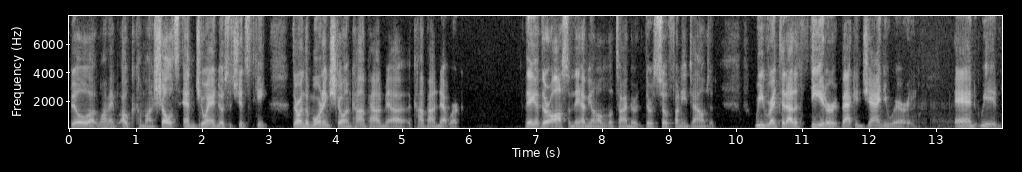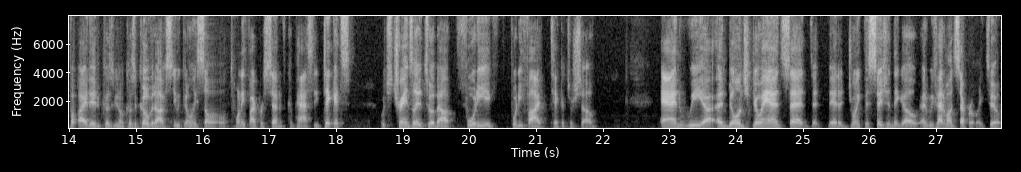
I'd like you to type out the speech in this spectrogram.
Bill, uh, why am I? Oh, come on, Schulz and Joanne Nosuchinsky. They're on the morning show on Compound uh, Compound Network. They they're awesome. They have me on all the time. They're they're so funny and talented. We rented out a theater back in January, and we invited because you know because of COVID, obviously we could only sell twenty five percent of capacity tickets, which translated to about 40 45 tickets or so. And we uh, and Bill and Joanne said that they had a joint decision. They go, and we've had them on separately too,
